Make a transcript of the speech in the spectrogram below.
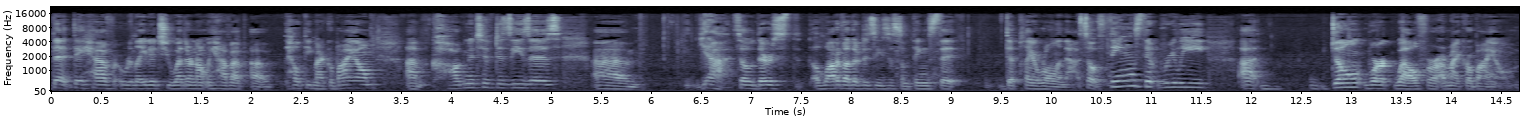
that they have related to whether or not we have a, a healthy microbiome, um, cognitive diseases, um, yeah, so there's a lot of other diseases, some things that that play a role in that. So things that really uh, don't work well for our microbiome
